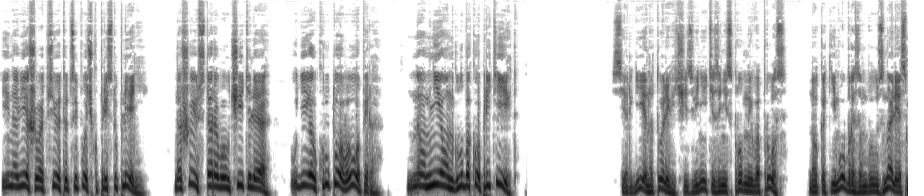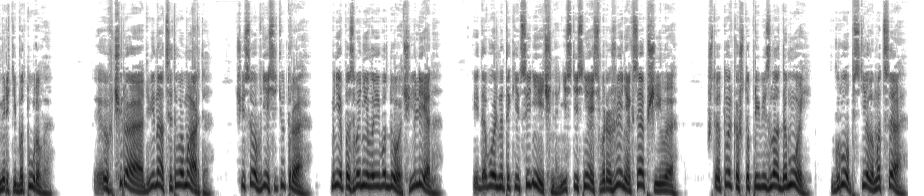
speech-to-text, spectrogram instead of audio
и навешивать всю эту цепочку преступлений на шею старого учителя удел крутого опера, но мне он глубоко претит. Сергей Анатольевич, извините за нескромный вопрос, но каким образом вы узнали о смерти Батурова? Э, вчера, 12 марта, часов в 10 утра, мне позвонила его дочь, Елена, и довольно-таки цинично, не стесняясь в выражениях, сообщила, что только что привезла домой гроб с телом отца.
